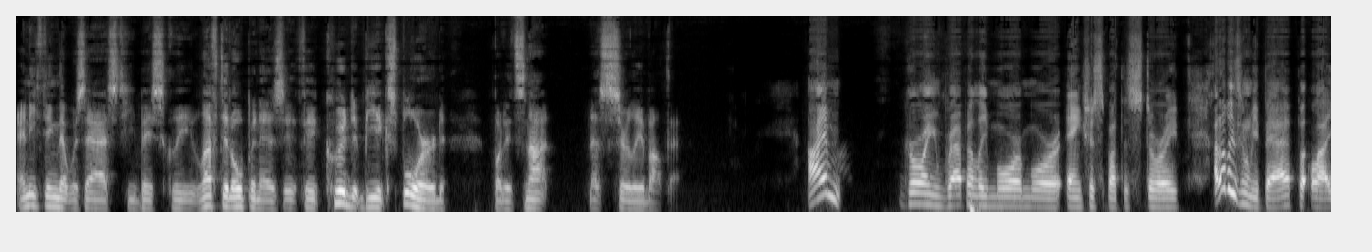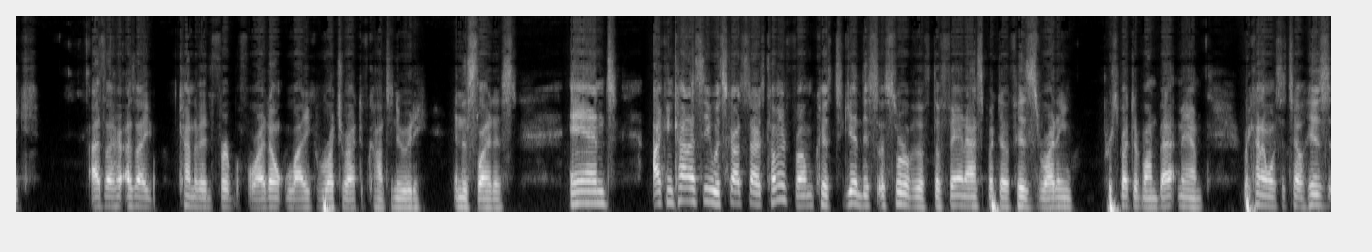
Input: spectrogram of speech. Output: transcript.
anything that was asked, he basically left it open as if it could be explored, but it's not necessarily about that. I'm growing rapidly more and more anxious about this story. I don't think it's going to be bad, but like, as I, as I kind of inferred before, I don't like retroactive continuity in the slightest. And I can kind of see where Scott Snyder's coming from, because again, this is sort of the, the, fan aspect of his writing perspective on Batman, where he kind of wants to tell his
